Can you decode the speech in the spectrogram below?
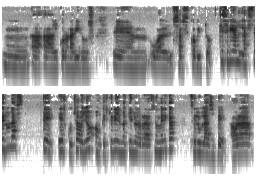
Mm, al coronavirus em, o al SARS-CoV-2, que serían las células T. He escuchado yo, aunque estoy leyendo aquí en lo de redacción médica, células B. Ahora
